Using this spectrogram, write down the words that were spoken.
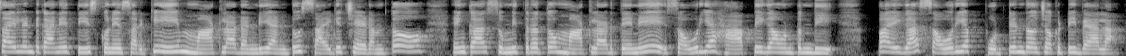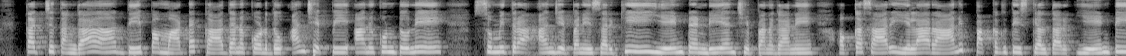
సైలెంట్గానే తీసుకునేసరికి మాట్లాడండి అంటూ సైగ చేయడంతో ఇంకా సుమిత్రతో మాట్లాడితేనే సౌర్య హ్యాపీగా ఉంటుంది. పైగా శౌర్య పుట్టినరోజు ఒకటి వేళ. ఖచ్చితంగా దీప మాట కాదనకూడదు అని చెప్పి అనుకుంటూనే సుమిత్ర అని చెప్పనేసరికి ఏంటండి? అని చెప్పనగానే ఒక్కసారి ఇలా రాని పక్కకు తీసుకెళ్తారు. ఏంటి?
